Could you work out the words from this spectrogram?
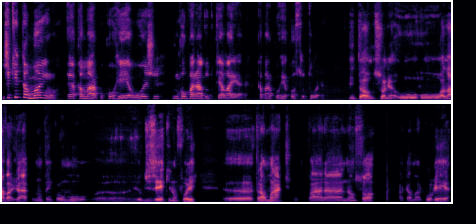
De que tamanho é a Camargo Correia hoje, em comparado do que ela era? Camargo Correia Construtora. Então, Sônia, o, o, a Lava Jato não tem como uh, eu dizer que não foi uh, traumático para não só a Camargo Correia,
